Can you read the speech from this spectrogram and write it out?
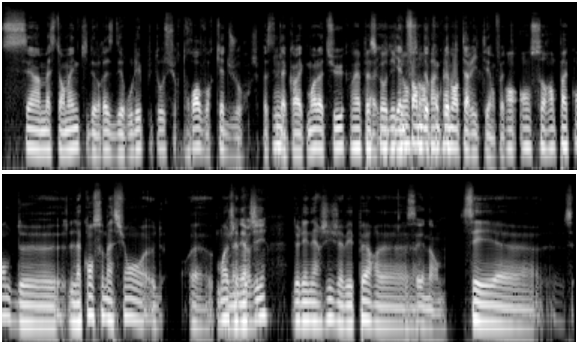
c'est un mastermind qui devrait se dérouler plutôt sur trois voire quatre jours. Je ne sais pas si tu es Mm. d'accord avec moi là-dessus. Ouais, parce Euh, qu'au il y a une forme de compte. complémentarité en fait. On, ne se rend pas compte de la consommation. euh, de- euh, moi, En j'avais énergie, de l'énergie, j'avais peur. euh, c'est énorme. euh, c'est-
